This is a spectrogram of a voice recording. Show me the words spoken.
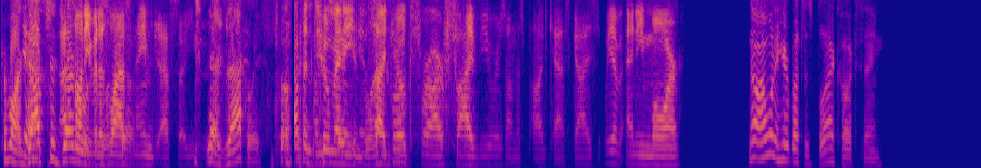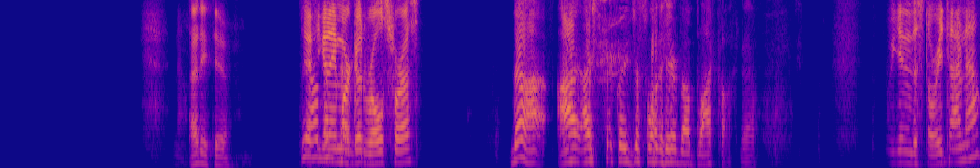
Come on, Yeah, gotcha. That's not even his Let's last go. name, Jeff. So you Yeah, exactly. So, dropping Some too many inside jokes for our five viewers on this podcast, guys. We have any more? No, I want to hear about this Blackhawk thing. No. I do too. Yeah, if you got any more good interested. roles for us? No, I, I I strictly just want to hear about Blackhawk now. We get into story time now.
